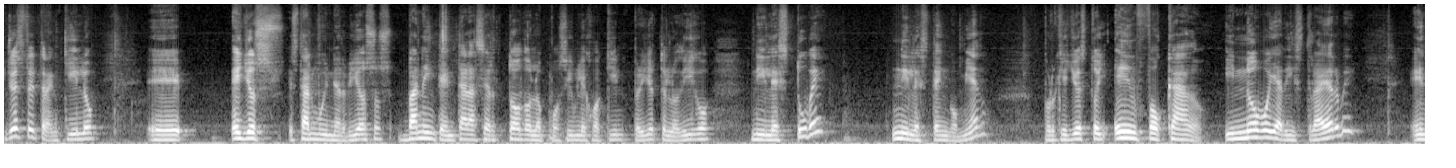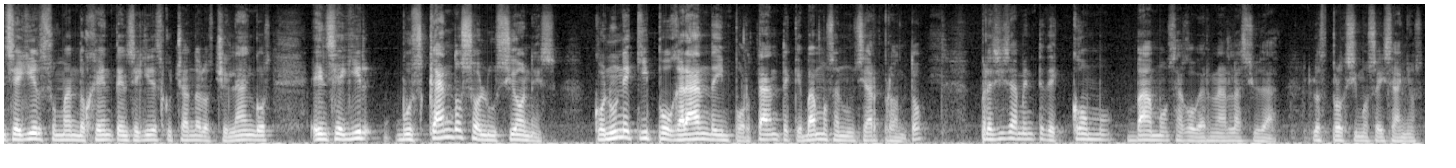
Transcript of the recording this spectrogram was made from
yo estoy tranquilo. eh, ellos están muy nerviosos, van a intentar hacer todo lo posible, Joaquín, pero yo te lo digo, ni les tuve, ni les tengo miedo, porque yo estoy enfocado y no voy a distraerme en seguir sumando gente, en seguir escuchando a los chilangos, en seguir buscando soluciones con un equipo grande, importante, que vamos a anunciar pronto, precisamente de cómo vamos a gobernar la ciudad los próximos seis años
